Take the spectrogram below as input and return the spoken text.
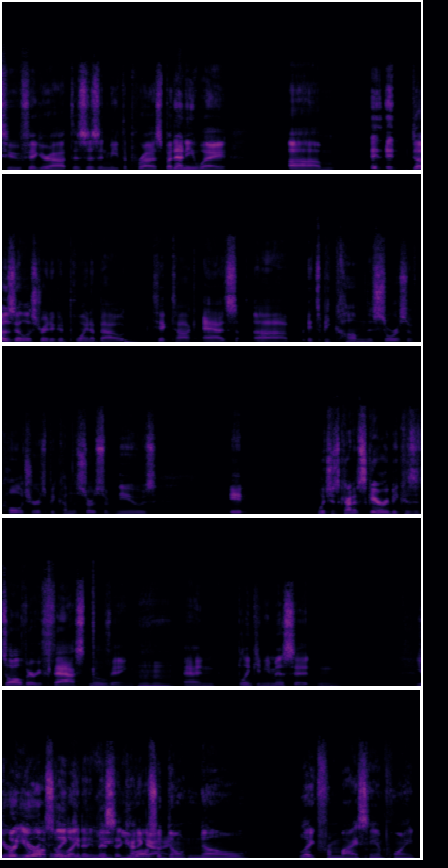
to figure out. This isn't meet the press, but anyway, um, it, it does illustrate a good point about TikTok as uh, it's become the source of culture. It's become the source of news. It, which is kind of scary because it's all very fast moving Mm-hmm. and blink and you miss it and you're, but you you're also a blink like, and you miss you, it you also guy. don't know like from my standpoint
